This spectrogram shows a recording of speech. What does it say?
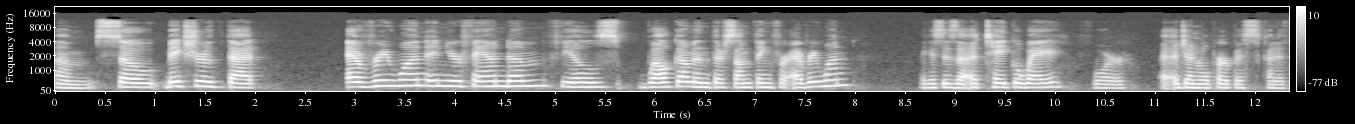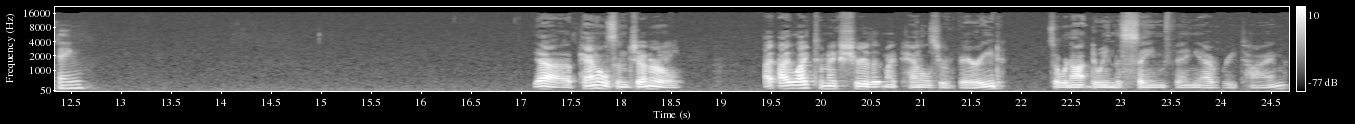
Um so make sure that everyone in your fandom feels welcome and there's something for everyone. I guess is a, a takeaway for a, a general purpose kind of thing Yeah, uh, panels in general. I, I like to make sure that my panels are varied, so we're not doing the same thing every time.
